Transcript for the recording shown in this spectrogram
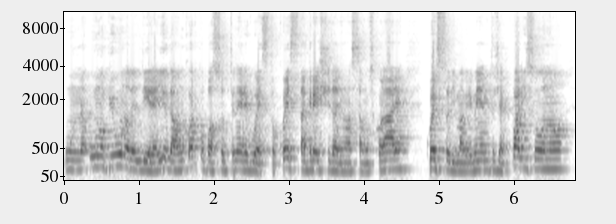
un uno più uno del dire io da un corpo posso ottenere questo, questa crescita di massa muscolare, questo dimagrimento, cioè quali sono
